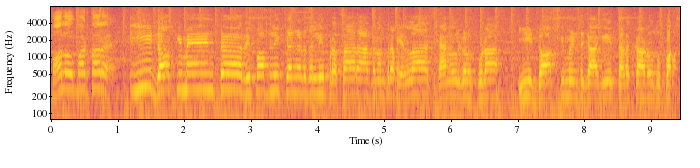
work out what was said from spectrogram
ಫಾಲೋ ಮಾಡ್ತಾರೆ. ಈ ಡಾಕ್ಯುಮೆಂಟ್ ರಿಪಬ್ಲಿಕ್ ಕನ್ನಡದಲ್ಲಿ ಪ್ರಸಾರ ಆದ ನಂತರ ಎಲ್ಲ ಚಾನೆಲ್ಗಳು ಕೂಡ ಈ ಡಾಕ್ಯುಮೆಂಟ್ಗಾಗಿ ತಡಕಾಡೋದು ಪಕ್ಕ.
